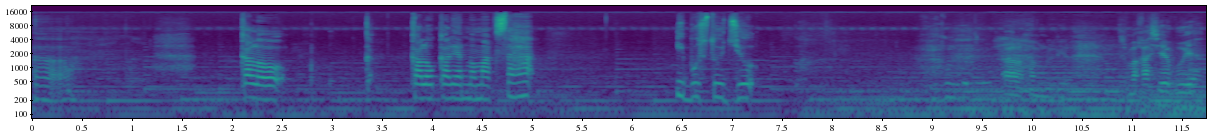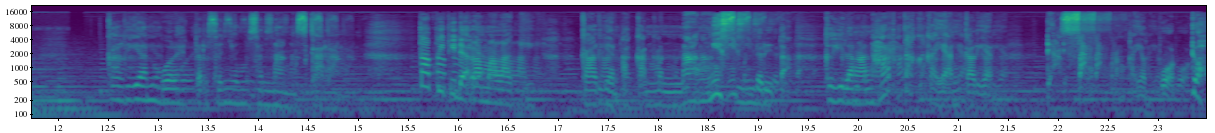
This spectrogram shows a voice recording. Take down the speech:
Eh, kalau ka- kalau kalian memaksa, ibu setuju. Alhamdulillah. Terima kasih ya, Bu ya. Kalian boleh tersenyum senang sekarang, tapi tidak lama lagi kalian akan menangis menderita kehilangan harta kekayaan kalian. Dasar orang kaya bodoh.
